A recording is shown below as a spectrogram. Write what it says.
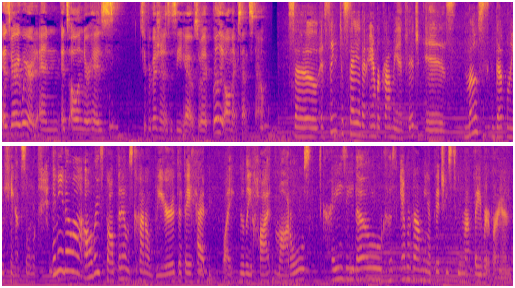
It was very weird, and it's all under his supervision as the CEO. So it really all makes sense now. So it's safe to say that Abercrombie and Fitch is most definitely canceled. And you know, I always thought that it was kind of weird that they had like really hot models. It's crazy though, because Abercrombie and Fitch used to be my favorite brand.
